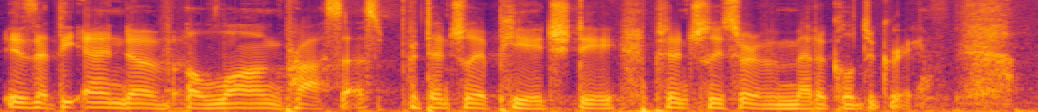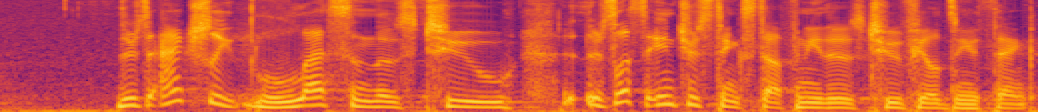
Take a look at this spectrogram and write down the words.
is at the end of a long process, potentially a PhD, potentially sort of a medical degree there's actually less in those two, there's less interesting stuff in either of those two fields than you think.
